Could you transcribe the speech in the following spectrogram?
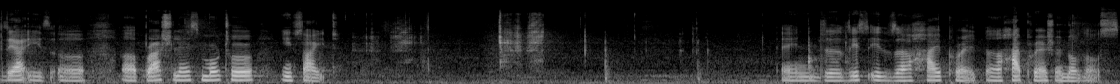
there is a, a brushless motor inside. And uh, this is the high, pre uh, high pressure nozzles.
